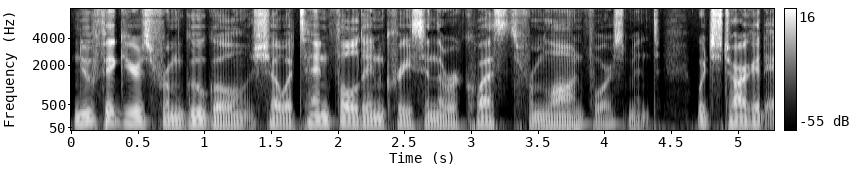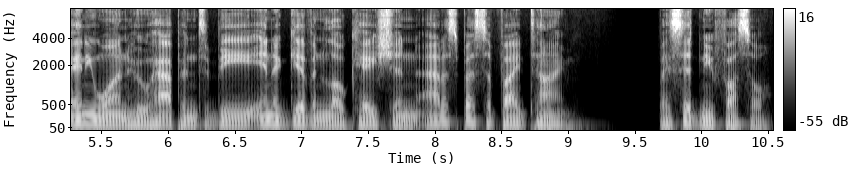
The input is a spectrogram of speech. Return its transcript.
New figures from Google show a tenfold increase in the requests from law enforcement, which target anyone who happened to be in a given location at a specified time. By Sydney Fussell.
